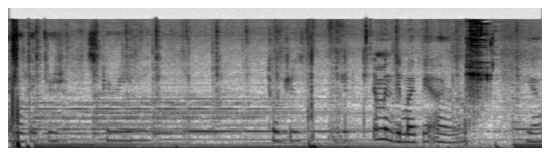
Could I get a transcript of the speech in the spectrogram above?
I don't think they're scary. enough. Torches. Yep. I mean, they might be. I don't know. Yeah.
